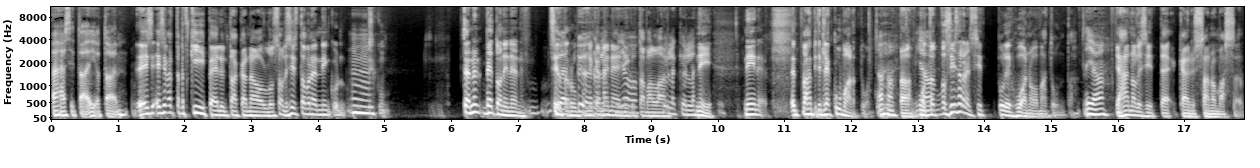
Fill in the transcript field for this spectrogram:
pääsi tai jotain? ei, ei se välttämättä kiipeilyn takana ollut. Se oli siis tommonen niin kuin, mm. siis kuin tämmönen betoninen siltarumpu, mikä pyöryllä, menee niin joo, kuin tavallaan. kyllä, kyllä. Niin, niin että vähän piti kumartua. Aha, mutta, mutta mun sisarelle sitten tuli huono omatunto. Joo. Ja hän oli sitten käynyt sanomassa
